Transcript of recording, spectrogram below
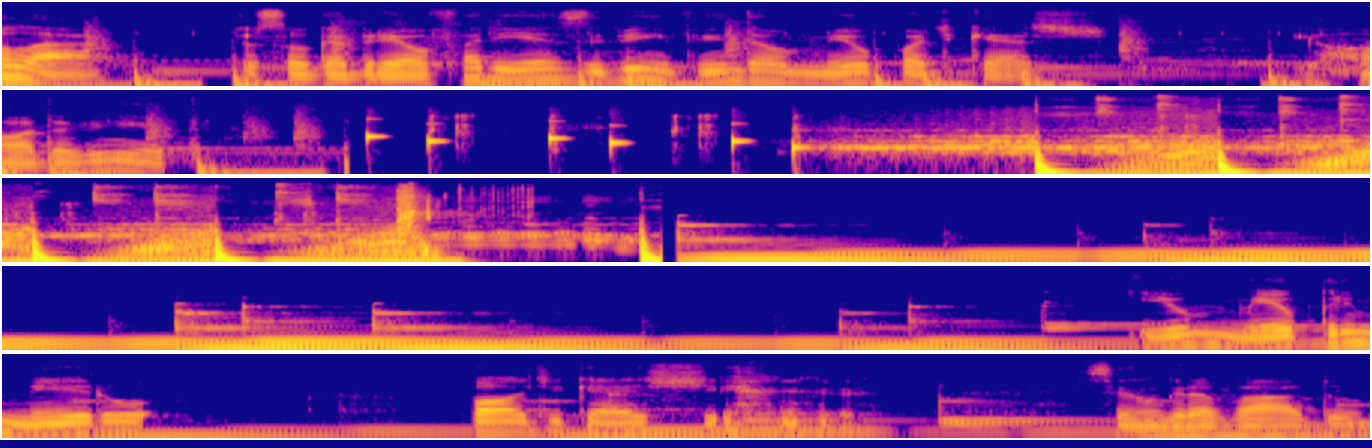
Olá, eu sou Gabriel Farias e bem-vindo ao meu podcast. E roda a vinheta. E o meu primeiro podcast sendo gravado.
